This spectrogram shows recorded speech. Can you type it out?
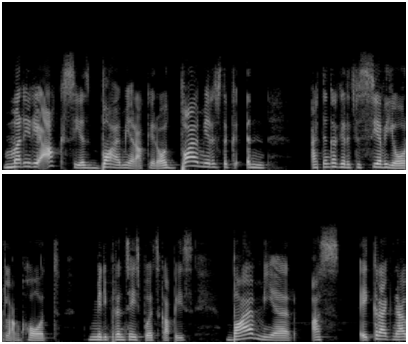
Maar die reaksie is baie meer akkuraat. Baie meer is dit in ek dink ek het dit vir 7 jaar lank gehad met die prinses boodskapies. Baie meer as ek kry nou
